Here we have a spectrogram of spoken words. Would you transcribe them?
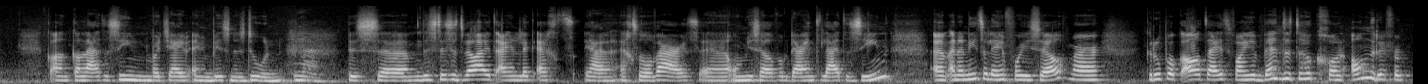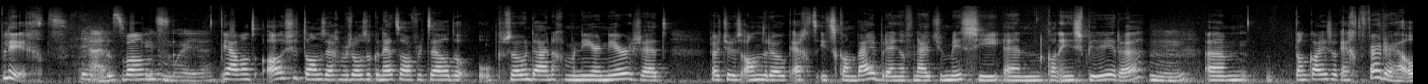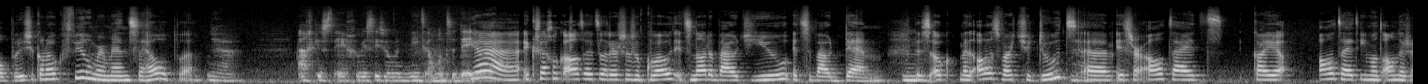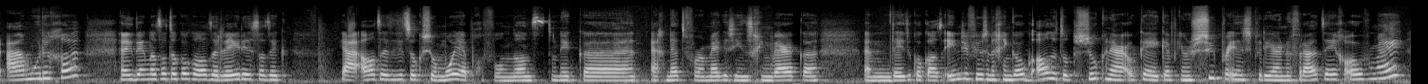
kan, kan laten zien wat jij en je business doen. Ja. Dus, ehm, dus het is het wel uiteindelijk echt, ja, echt wel waard eh, om jezelf ook daarin te laten zien. Ehm, en dan niet alleen voor jezelf, maar ik roep ook altijd van je bent het ook gewoon anderen verplicht. ja, dat is Want- een mooie. Ja, want als je het dan, zeg maar, zoals ik net al vertelde, op zo'n danige manier neerzet, dat je dus anderen ook echt iets kan bijbrengen vanuit je missie en kan inspireren, Mhm. ehm, dan kan je ze ook echt verder helpen. Dus je kan ook veel meer mensen helpen. Ja. Eigenlijk is het egoïstisch om het niet allemaal te delen. Ja, ik zeg ook altijd, er is zo'n quote, it's not about you, it's about them. Mm. Dus ook met alles wat je doet, Ja. ehm, is er altijd, kan je altijd iemand anders aanmoedigen. En ik denk dat dat ook, ook wel de reden is dat ik ja, altijd dit ook zo mooi heb gevonden. Want toen ik eh, echt net voor magazines ging werken, en deed ik ook altijd interviews. En dan ging ik ook altijd op zoek naar, oké, ik heb hier een super inspirerende vrouw tegenover mij.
